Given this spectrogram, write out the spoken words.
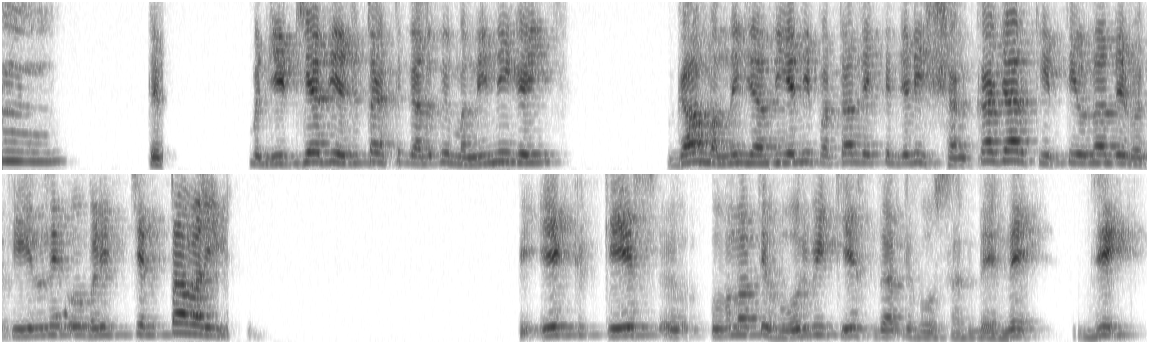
ਹੂੰ। ਮਜੀਠੀਆ ਦੀ ਅਜੇ ਤੱਕ ਤੇ ਗੱਲ ਕੋਈ ਮੰਨੀ ਨਹੀਂ ਗਈ। ਗਾਹ ਮੰਨੀ ਜਾਂਦੀ ਇਹ ਨਹੀਂ ਪਤਾ ਲੇਕਿਨ ਜਿਹੜੀ ਸ਼ੰਕਾ ਜ਼ਾਹਰ ਕੀਤੀ ਉਹਨਾਂ ਦੇ ਵਕੀਲ ਨੇ ਉਹ ਬੜੀ ਚਿੰਤਾ ਵਾਲੀ ਵੀ ਇੱਕ ਕੇਸ ਉਹਨਾਂ ਤੇ ਹੋਰ ਵੀ ਕੇਸ ਦਰਜ ਹੋ ਸਕਦੇ ਨੇ। ਜੀ।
